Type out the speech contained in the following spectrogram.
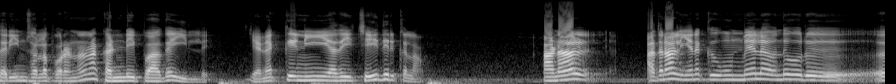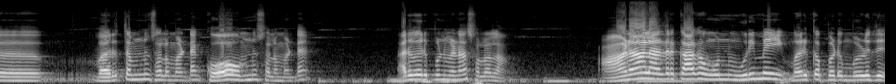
சரின்னு சொல்ல போகிறேன்னா நான் கண்டிப்பாக இல்லை. எனக்கு நீ அதை செய்திருக்கலாம். ஆனால் அதனால் எனக்கு உன் மேலே வந்து ஒரு வருத்தம்னு சொல்ல மாட்டேன் கோபம்னு சொல்ல மாட்டேன். அருவருப்புன்னு வேணால் சொல்லலாம். ஆனால் அதற்காக உன் உரிமை மறுக்கப்படும் பொழுது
